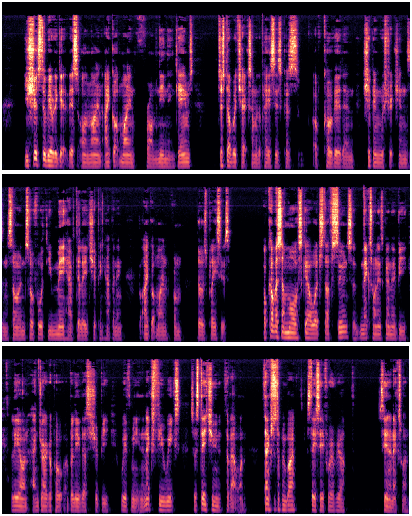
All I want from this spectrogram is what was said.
You should still be able to get this online. I got mine from Nin Games. Just double check some of the places because of COVID and shipping restrictions and so on and so forth. You may have delayed shipping happening, but I got mine from those places. I'll cover some more Scale World stuff soon. So the next one is going to be Leon and Dragapult. I believe that should be with me in the next few weeks. So stay tuned for that one. Thanks for stopping by. Stay safe wherever you are. See you in the next one.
